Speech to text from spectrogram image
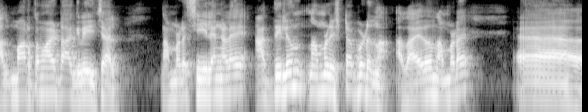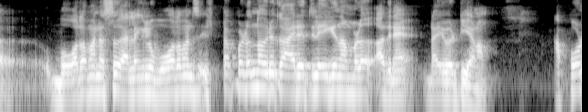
ആത്മാർത്ഥമായിട്ട് ആഗ്രഹിച്ചാൽ നമ്മുടെ ശീലങ്ങളെ അതിലും നമ്മൾ ഇഷ്ടപ്പെടുന്ന അതായത് നമ്മുടെ ബോധമനസ്സ് അല്ലെങ്കിൽ ബോധമനസ്സ് ഇഷ്ടപ്പെടുന്ന ഒരു കാര്യത്തിലേക്ക് നമ്മൾ അതിനെ ഡൈവേർട്ട് ചെയ്യണം. അപ്പോൾ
